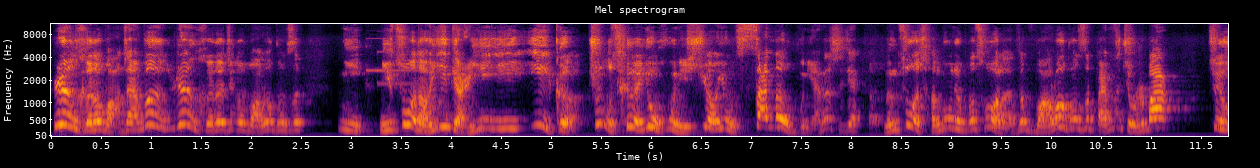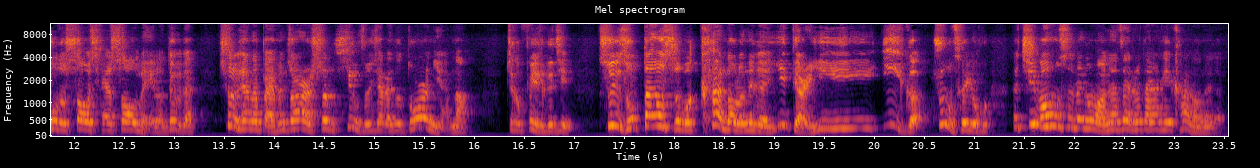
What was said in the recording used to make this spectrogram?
任何的网站、问任何的这个网络公司，你你做到一点一一亿个注册用户，你需要用三到五年的时间，能做成功就不错了。这网络公司百分之九十八最后都烧钱烧没了，对不对？剩下的百分之二剩幸存下来的多少年呢？这个费这个劲。所以从当时我看到了那个一点一一亿个注册用户，那基本是那个网站在这，大家可以看到那个，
